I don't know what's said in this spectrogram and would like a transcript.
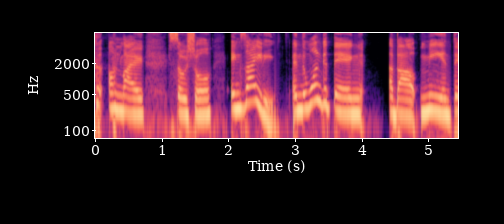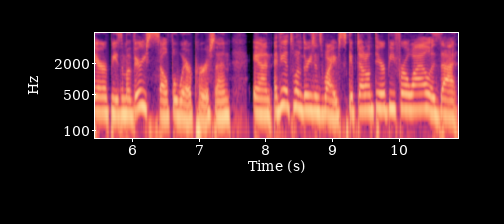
on my social anxiety. And the one good thing about me and therapy is I'm a very self-aware person. And I think that's one of the reasons why I've skipped out on therapy for a while is that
